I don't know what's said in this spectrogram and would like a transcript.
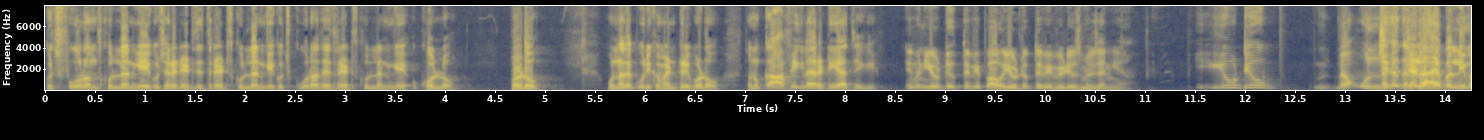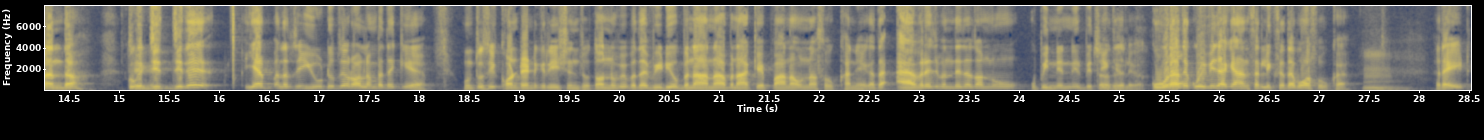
ਕੁਝ ਫੋਰਮਸ ਖੁੱਲਣਗੇ ਕੁਝ ਰੈਡਿਟ ਦੇ ਥ੍ਰੈਡਸ ਖੁੱਲਣਗੇ ਕੁਝ ਕੋਰਾ ਦੇ ਥ੍ਰੈਡਸ ਖੁੱਲਣਗੇ ਉਹ ਖੋਲੋ ਪੜੋ ਉਹਨਾਂ ਦੇ ਪੂਰੀ ਕਮੈਂਟਰੀ ਪੜੋ ਤੁਹਾਨੂੰ ਕਾਫੀ ਕਲੈਰਿਟੀ ਆ ਜਾਏਗੀ। ਇਵਨ YouTube ਤੇ ਵੀ ਪਾਓ YouTube ਤੇ ਵੀ ਵੀਡੀਓਜ਼ ਮਿਲ ਜਾਣਗੀਆਂ। YouTube ਮੈਂ ਉਹਨਾਂ ਦਾ ਰਿਲਾਇਬਲ ਨਹੀਂ ਮੰਨਦਾ। ਕਿਉਂਕਿ ਜਿਹਦੇ ਯਾਰ ਮਤਲਬ ਜੇ YouTube ਤੇ ਪ੍ਰੋਬਲਮ ਪਤਾ ਕੀ ਹੈ? ਹੁਣ ਤੁਸੀਂ ਕੰਟੈਂਟ ਕ੍ਰੀਏਸ਼ਨ ਚੋ ਤੁਹਾਨੂੰ ਵੀ ਪਤਾ ਵੀਡੀਓ ਬਣਾਉਣਾ ਬਣਾ ਕੇ ਪਾਣਾ ਉਹਨਾਂ ਸੌਖਾ ਨਹੀਂ ਹੈਗਾ। ਤਾਂ ਐਵਰੇਜ ਬੰਦੇ ਦਾ ਤੁਹਾਨੂੰ ਓਪੀਨੀਅਨ ਨਹੀਂ ਪਤਾ ਚੱਲੇਗਾ। ਕੋਰਾ ਤੇ ਕੋਈ ਵੀ ਜਾ ਕੇ ਆਨਸਰ ਲਿਖ ਸਕਦਾ ਬਹੁਤ ਸੌਖਾ ਹੈ। ਹੂੰ। ਰਾਈਟ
